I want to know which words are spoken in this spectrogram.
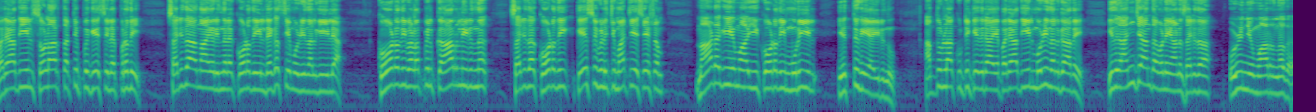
പരാതിയിൽ സോളാർ തട്ടിപ്പ് കേസിലെ പ്രതി. സരിത നായർ ഇന്നലെ കോടതിയിൽ രഹസ്യമൊഴി നൽകിയില്ല. കോടതി വളപ്പിൽ കാറിലിരുന്ന് സരിത കോടതി കേസ് വിളിച്ചു മാറ്റിയ ശേഷം നാടകീയമായി ഈ കോടതി മുറിയിൽ എത്തുകയായിരുന്നു. അബ്ദുള്ള കുട്ടിക്കെതിരായ പരാതിയിൽ മൊഴി നൽകാതെ ഇത് അഞ്ചാം തവണയാണ് സരിത ഒഴിഞ്ഞു മാറുന്നത്.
